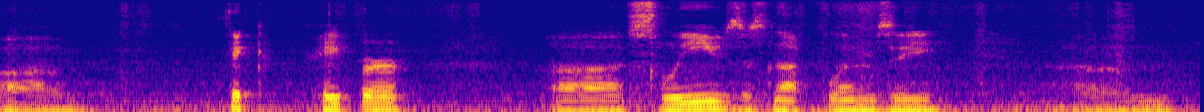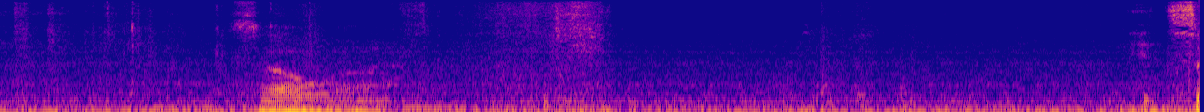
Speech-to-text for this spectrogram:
uh, thick paper uh, sleeves. It's not flimsy. Um, so uh, it's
